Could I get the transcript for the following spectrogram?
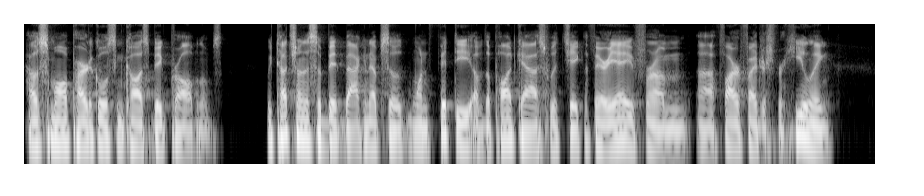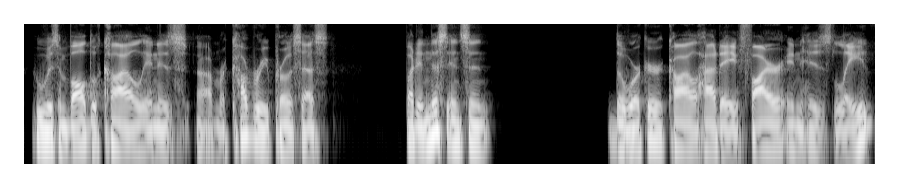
How Small Particles Can Cause Big Problems. We touched on this a bit back in episode 150 of the podcast with Jake Leferrier from uh, Firefighters for Healing, who was involved with Kyle in his um, recovery process. But in this incident, the worker, Kyle, had a fire in his lathe.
